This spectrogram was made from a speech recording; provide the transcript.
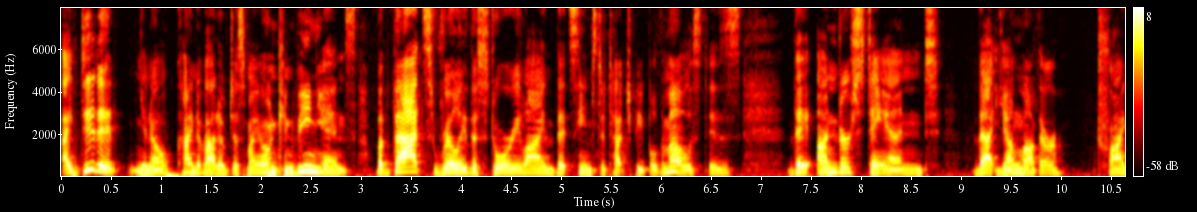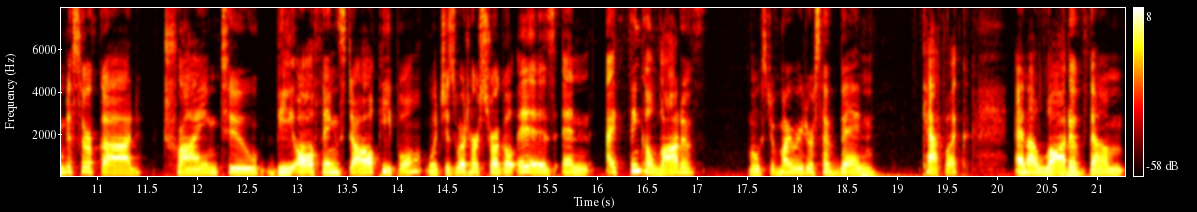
I did it, you know, kind of out of just my own convenience, but that's really the storyline that seems to touch people the most is they understand that young mother trying to serve God, trying to be all things to all people, which is what her struggle is. And I think a lot of most of my readers have been Catholic, and a lot of them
